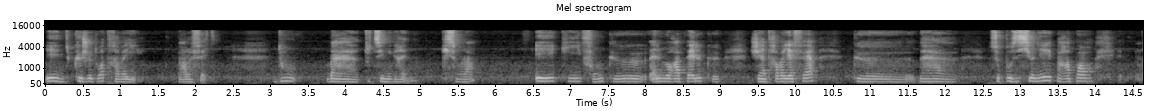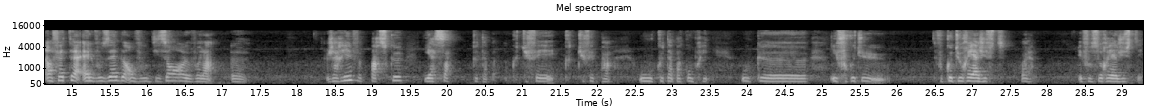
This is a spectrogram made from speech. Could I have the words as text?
et que je dois travailler par le fait. D'où bah, toutes ces migraines qui sont là et qui font qu'elles me rappellent que j'ai un travail à faire, que bah, se positionner par rapport... En fait, elles vous aident en vous disant, euh, voilà, euh, j'arrive parce qu'il y a ça que, que tu fais que tu fais pas, ou que tu n'as pas compris, ou que il faut que tu, faut que tu réajustes. Voilà, il faut se réajuster.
